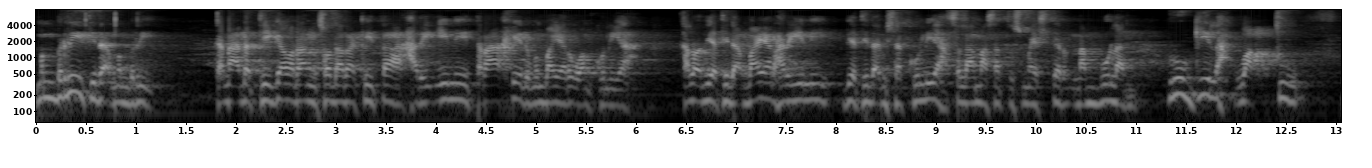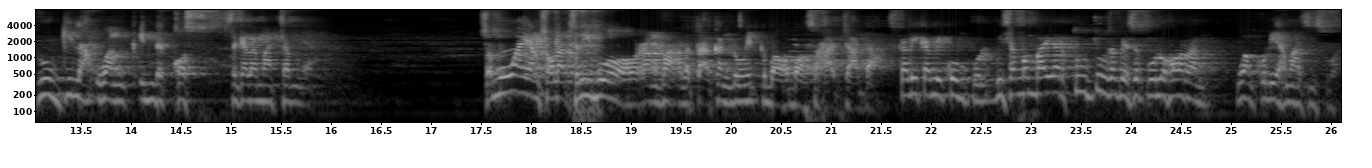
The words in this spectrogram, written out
Memberi tidak memberi. Karena ada tiga orang saudara kita hari ini terakhir membayar uang kuliah. Kalau dia tidak bayar hari ini, dia tidak bisa kuliah selama satu semester enam bulan. Rugilah waktu Rugilah uang in the cost segala macamnya. Semua yang sholat seribu orang Pak letakkan duit ke bawah-bawah sahajadah. Sekali kami kumpul bisa membayar 7 sampai 10 orang uang kuliah mahasiswa.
